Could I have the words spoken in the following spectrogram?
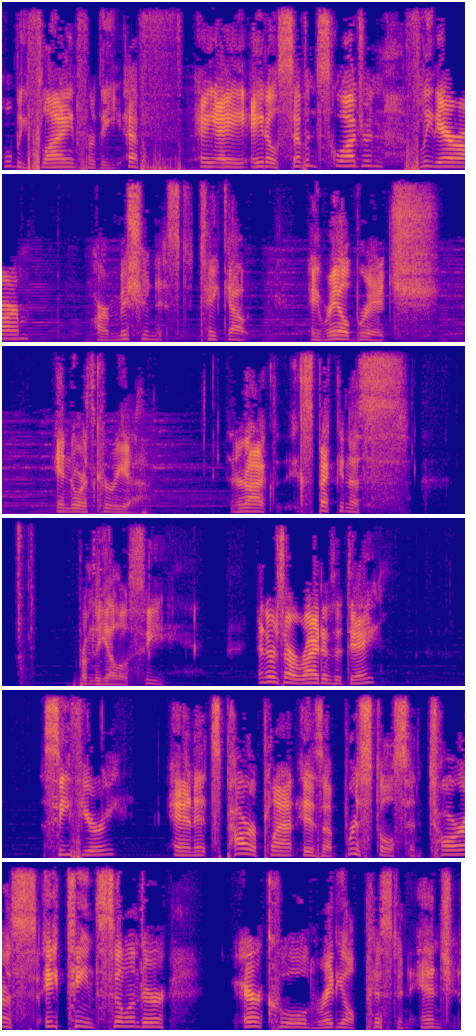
we'll be flying for the FAA 807 Squadron, Fleet Air Arm. Our mission is to take out a rail bridge in North Korea. And They're not expecting us from the Yellow Sea. And there's our ride of the day, Sea Fury, and its power plant is a Bristol Centaurus 18 cylinder air cooled radial piston engine.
